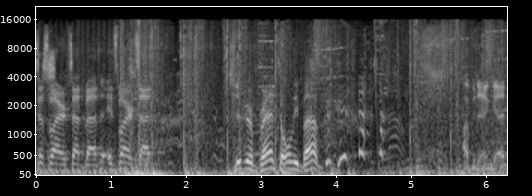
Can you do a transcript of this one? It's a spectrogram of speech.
just where it's at, man. It's where it's at. Should your brand to only Bap. I'll be doing good.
